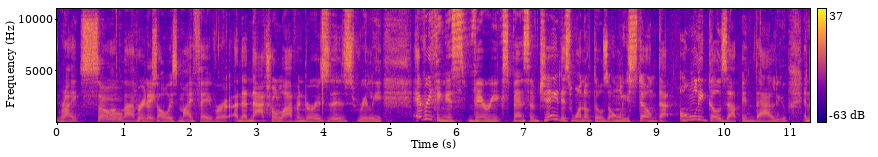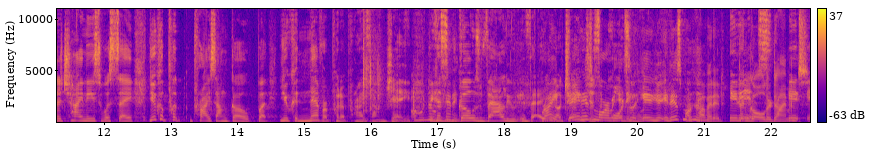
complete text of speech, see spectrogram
Right. So Well, pretty. Is my favorite. And the natural lavender is, is really, everything is very expensive. Jade is one of those only stones that only goes up in value. And the Chinese would say, you could put price on gold, but you could never put a price on jade. Oh, no because kidding. gold's value if, Right, you know, jade is more. It's, accordingly. it- it is more mm-hmm. coveted It than is. gold or diamonds It-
